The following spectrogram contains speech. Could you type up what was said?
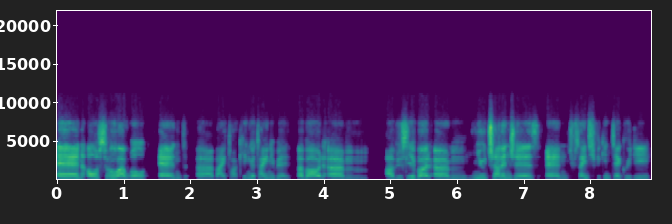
And also I will end uh, by talking a tiny bit about um, obviously about um, new challenges and to scientific integrity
